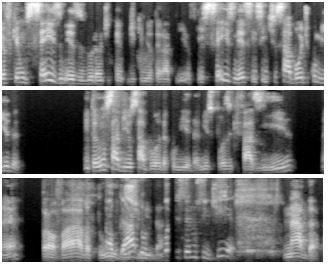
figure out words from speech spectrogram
eu fiquei uns seis meses durante o tempo de quimioterapia, eu fiquei seis meses sem sentir sabor de comida. Então eu não sabia o sabor da comida. Minha esposa que fazia, né? Provava tudo. Salgado, você não sentia? Nada.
